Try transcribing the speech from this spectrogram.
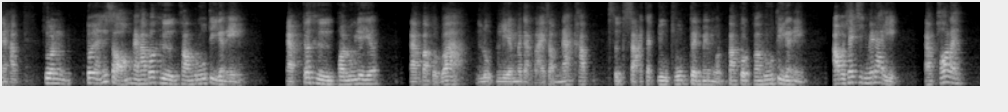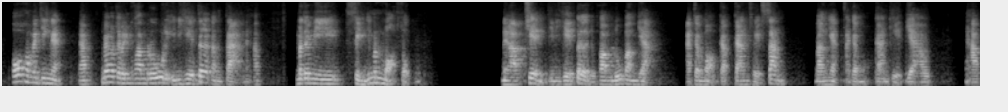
นะครับ ส่วนตัวอย่างที่สองนะครับก็คือความรู้ตีกันเองนะครับก็คือพอรู้เยอะๆนะครับปรากฏว่าเรียนมาจากหลายสำนักครับศึกษาจาก YouTube เต็มไปหมด ปรากฏความรู้ตีกันเอง เอาไปใช้จริงไม่ได้อีก เพราะอะไร เพราะความเป็นจริงเนี่ยนะครับไม่ว่าจะเป็นความรู้หรืออินดิเคเตอร์ต่าง ๆ นะครับ มันจะมีสิ่งที่มันเหมาะสมนะครับ เช่นอินดิเคเตอร์หรือความรู้บางอย่าง อาจจะเหมาะกับการเทรดสั้น บางอย่างอาจจะเหมาะการเทรดยาวนะครับ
